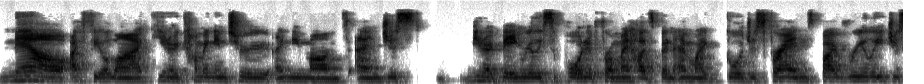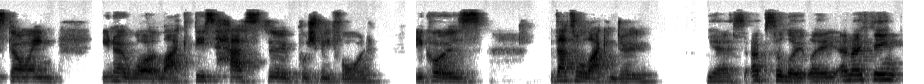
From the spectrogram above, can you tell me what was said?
now I feel like, you know, coming into a new month and just you know, being really supportive from my husband and my gorgeous friends by really just going, you know what, like this has to push me forward because that's all I can do. Yes, absolutely. And I think,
